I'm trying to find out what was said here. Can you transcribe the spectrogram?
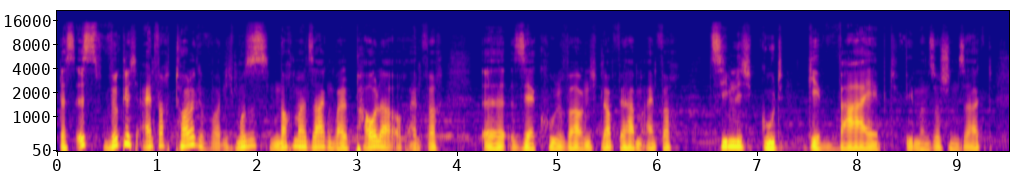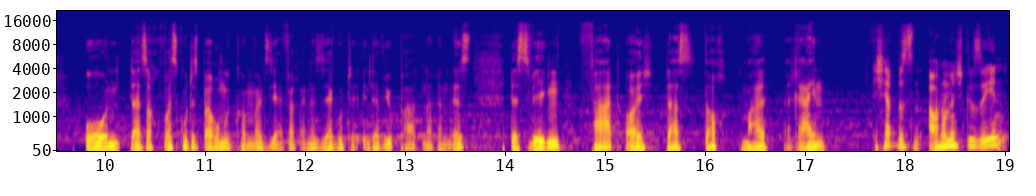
das ist wirklich einfach toll geworden. Ich muss es nochmal sagen, weil Paula auch einfach äh, sehr cool war und ich glaube, wir haben einfach ziemlich gut geweibt, wie man so schon sagt. Und da ist auch was Gutes bei rumgekommen, weil sie einfach eine sehr gute Interviewpartnerin ist. Deswegen fahrt euch das doch mal rein. Ich habe es auch noch nicht gesehen,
